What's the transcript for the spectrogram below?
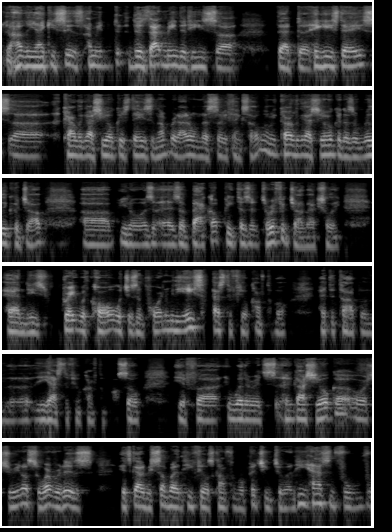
you know, how the Yankees see this, I mean, does that mean that he's uh, that uh, Higgy's days, uh, Kyle Higashioka's days are numbered. I don't necessarily think so. I mean, Kyle Higashioka does a really good job. Uh, you know, as a, as a backup, he does a terrific job actually, and he's great with Cole, which is important. I mean, the ace has to feel comfortable at the top of the. He has to feel comfortable. So, if uh, whether it's Higashioka or Chirinos, whoever it is, it's got to be somebody that he feels comfortable pitching to, and he hasn't for, a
